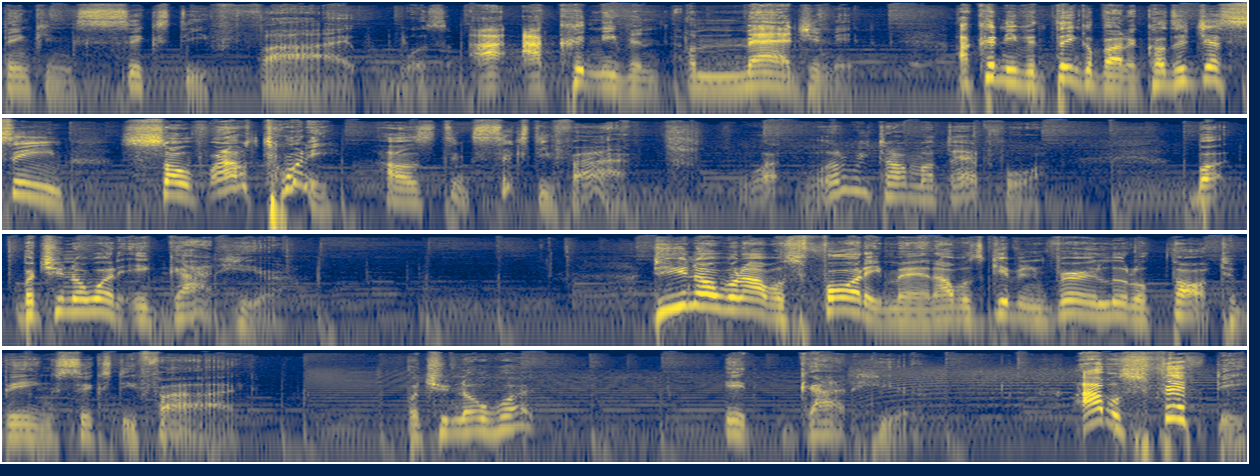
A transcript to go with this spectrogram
thinking 65 was, I, I couldn't even imagine it. I couldn't even think about it because it just seemed so, when I was 20, I was thinking 65. What, what are we talking about that for? But, but you know what? It got here. Do you know when I was 40, man, I was giving very little thought to being 65. But you know what? Got here. I was 50.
